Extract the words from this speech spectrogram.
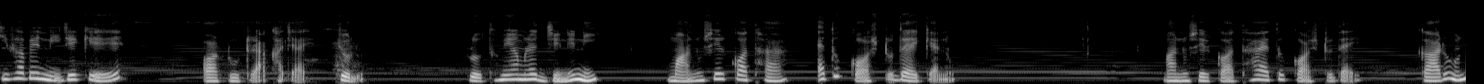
কীভাবে নিজেকে অটুট রাখা যায়? চলুন। প্রথমে আমরা জেনে নিই মানুষের কথা এত কষ্ট দেয় কেন? মানুষের কথা এত কষ্ট দেয় কারণ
